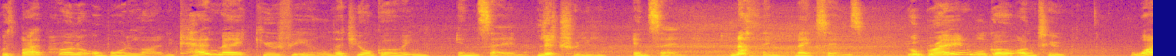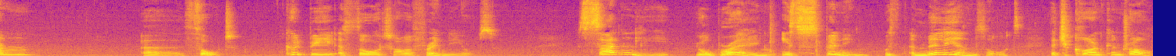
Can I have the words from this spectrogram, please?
with bipolar or borderline can make you feel that you're going insane, literally insane. Nothing makes sense. Your brain will go onto one uh, thought, could be a thought of a friend of yours. Suddenly, your brain is spinning with a million thoughts that you can't control.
